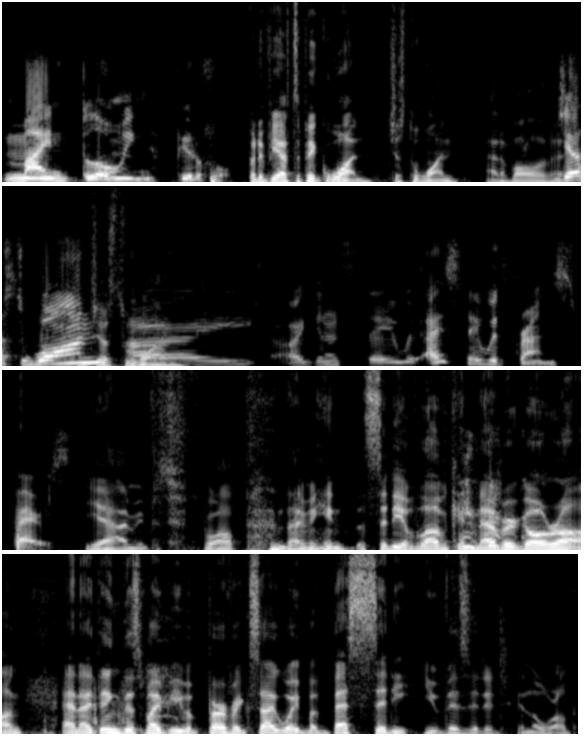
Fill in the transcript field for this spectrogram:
mind blowing, beautiful. But if you have to pick one, just one out of all of it. Just one. Just one. I, I can stay with. I stay with France, Paris. Yeah, I mean, well, I mean, the city of love can never go wrong. And I think this might be a perfect segue, but best city you visited in the world?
